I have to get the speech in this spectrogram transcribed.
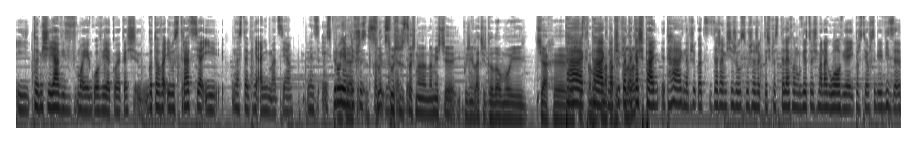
i to mi się jawi w mojej głowie jako jakaś gotowa ilustracja i następnie animacja. Więc inspiruje mnie wszystko. tak słyszysz coś na, na mieście i później lecisz do domu i ciachy. Tak, tak, na, na, na przykład jakaś pani, tak, na przykład zdarza mi się, że usłyszę, że ktoś przez telefon mówi, że coś ma na głowie i po prostu ja już sobie widzę,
